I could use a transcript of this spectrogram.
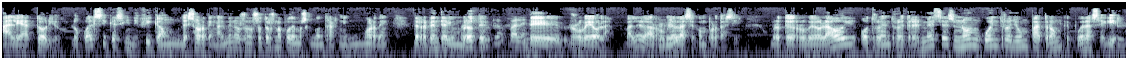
aleatorio, lo cual sí que significa un desorden, al menos nosotros no podemos encontrar ningún orden. De repente hay un Por brote ejemplo, vale. de rubeola, ¿vale? La rubeola se comporta así. Un brote de rubeola hoy, otro dentro de tres meses, no encuentro yo un patrón que pueda seguir.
